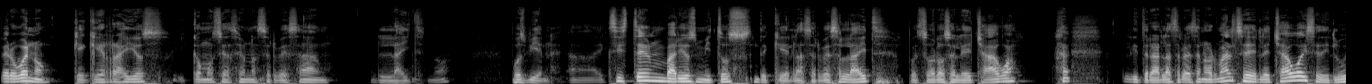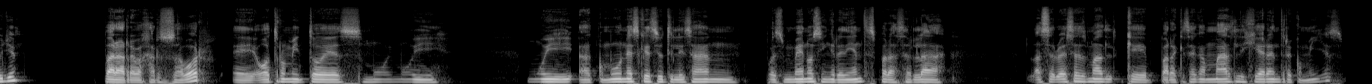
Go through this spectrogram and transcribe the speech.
Pero bueno, ¿qué, qué rayos y cómo se hace una cerveza light, no? Pues bien, ah, existen varios mitos de que la cerveza light, pues solo se le echa agua. Literal, la cerveza normal se le echa agua y se diluye para rebajar su sabor. Eh, otro mito es muy, muy, muy uh, común, es que se utilizan pues menos ingredientes para hacer la, la cerveza es más que para que se haga más ligera entre comillas.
